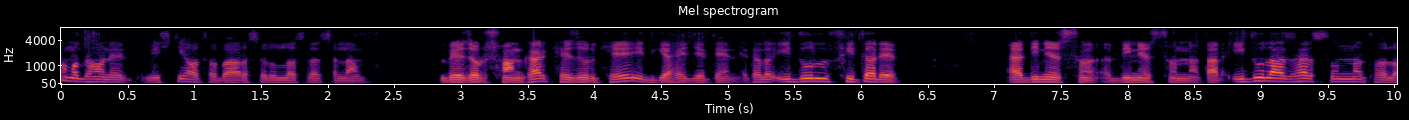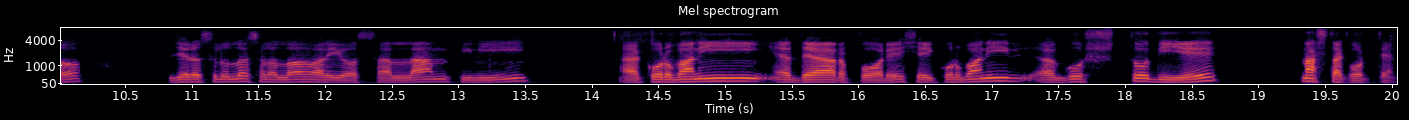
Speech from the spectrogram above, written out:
কোনো ধরনের মিষ্টি অথবা রসুল্লাহ সাল্লাহ সাল্লাম বেজোর সংখ্যার খেজুর খেয়ে ঈদগাহে যেতেন। এটা হলো ঈদুল ফিতরের দিনের দিনের সুন্নাত। আর ঈদুল আজহার সুন্নত হলো যে রসুল্লাহ সাল আলী আসাল্লাম তিনি কোরবানি দেওয়ার পরে সেই কোরবানির গোশত দিয়ে নাস্তা করতেন।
